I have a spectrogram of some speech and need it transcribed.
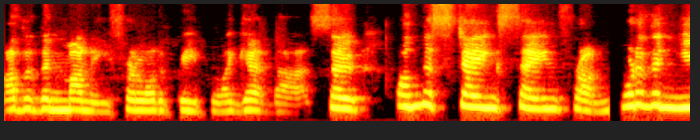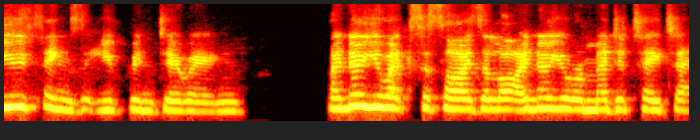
other than money for a lot of people. I get that. So on the staying sane front, what are the new things that you've been doing? I know you exercise a lot. I know you're a meditator.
